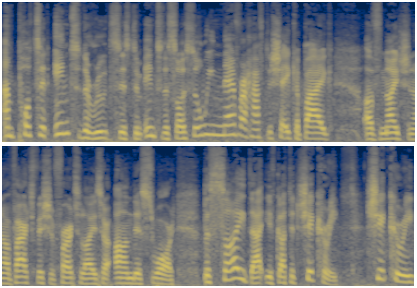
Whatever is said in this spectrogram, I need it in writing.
and puts it into the root system, into the soil. So we never have to shake a bag of nitrogen or of artificial fertilizer on this sward. Beside that, you've got the chicory. Chicory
